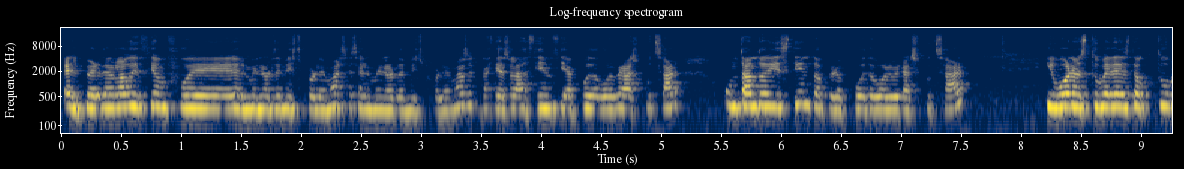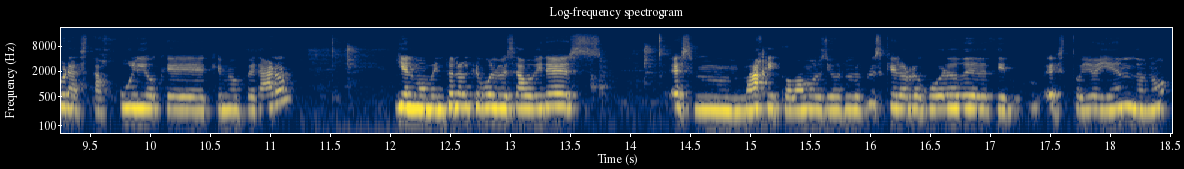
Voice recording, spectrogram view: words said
El perder la audición fue el menor de mis problemas, es el menor de mis problemas. Gracias a la ciencia puedo volver a escuchar, un tanto distinto, pero puedo volver a escuchar. Y bueno, estuve desde octubre hasta julio que, que me operaron y el momento en el que vuelves a oír es, es mágico, vamos, yo es que lo recuerdo de decir, estoy oyendo, ¿no?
